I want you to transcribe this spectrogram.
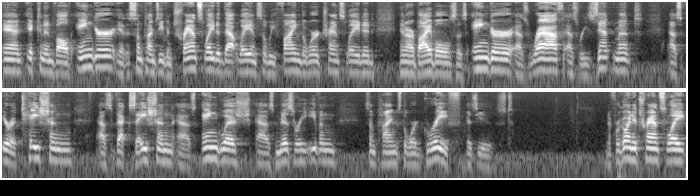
and it can involve anger. It is sometimes even translated that way, and so we find the word translated in our Bibles as anger, as wrath, as resentment, as irritation, as vexation, as anguish, as misery. Even sometimes the word grief is used. And if we're going to translate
